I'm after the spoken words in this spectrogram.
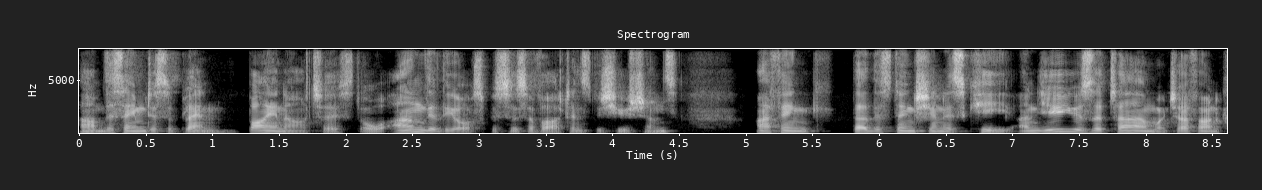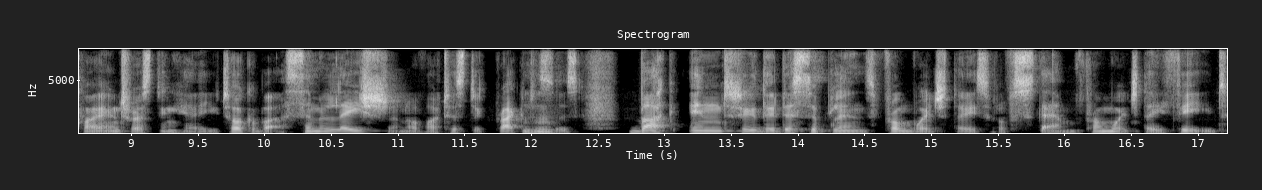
um, the same discipline by an artist or under the auspices of art institutions, I think that distinction is key. And you use a term which I found quite interesting here. You talk about assimilation of artistic mm-hmm. practices mm-hmm. back into the disciplines from which they sort of stem, from which they feed.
